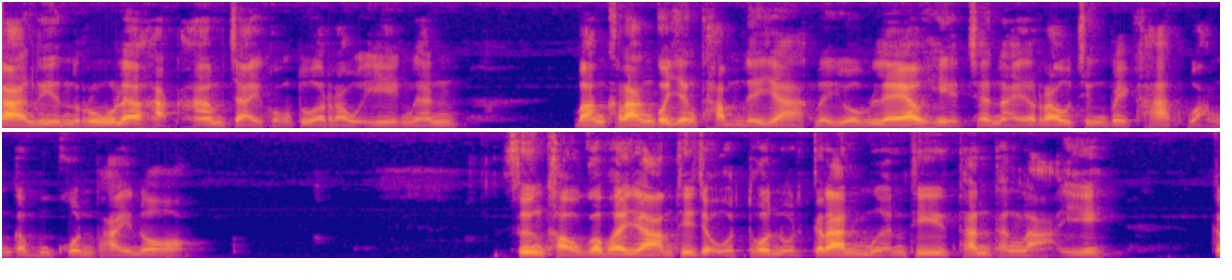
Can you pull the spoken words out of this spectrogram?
การเรียนรู้แล้วหักห้ามใจของตัวเราเองนั้น บางครั้งก็ยังทำได้ยากเลยโยม แล้วเหตุไฉนเราจึงไปคาดหวังกับบุคคลภายนอก ซึ่งเขาก็พยายามที่จะอดทนอดกลั้นเหมือนที่ท่านทั้งหลายก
